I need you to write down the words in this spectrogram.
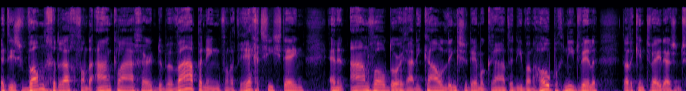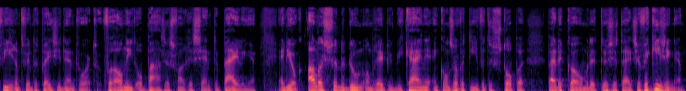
Het is wangedrag van de aanklager, de bewapening van het rechtssysteem en een aanval door radicaal linkse democraten die wanhopig niet willen dat ik in 2024 president word. Vooral niet op basis van recente peilingen. En die ook alles zullen doen om republikeinen en conservatieven te stoppen bij de komende tussentijdse verkiezingen.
